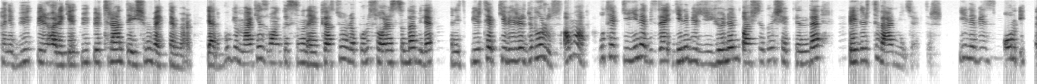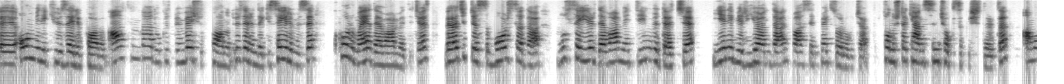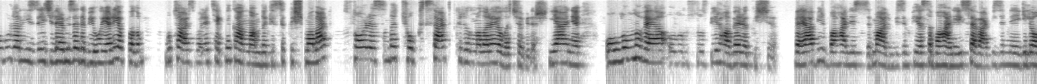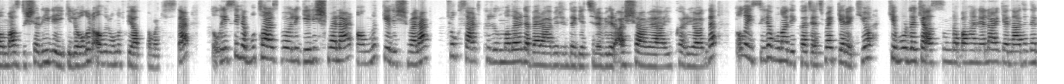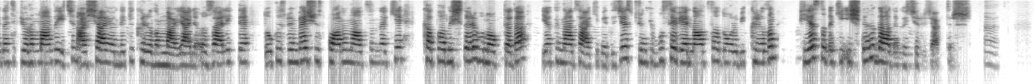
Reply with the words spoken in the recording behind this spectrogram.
hani büyük bir hareket, büyük bir trend değişimi beklemiyorum. Yani bugün Merkez Bankası'nın enflasyon raporu sonrasında bile hani bir tepki verir diyoruz ama bu tepki yine bize yeni bir yönün başladığı şeklinde belirti vermeyecektir. Yine biz 10, e, 10.250 puanın altında 9.500 puanın üzerindeki seyrimizi korumaya devam edeceğiz. Ve açıkçası borsada bu seyir devam ettiği müddetçe yeni bir yönden bahsetmek zor olacak. Sonuçta kendisini çok sıkıştırdı. Ama buradan izleyicilerimize de bir uyarı yapalım. Bu tarz böyle teknik anlamdaki sıkışmalar sonrasında çok sert kırılmalara yol açabilir. Yani olumlu veya olumsuz bir haber akışı veya bir bahanesi, malum bizim piyasa bahaneyi sever, bizimle ilgili olmaz, dışarıyla ilgili olur, alır onu fiyatlamak ister. Dolayısıyla bu tarz böyle gelişmeler, anlık gelişmeler çok sert kırılmaları da beraberinde getirebilir aşağı veya yukarı yönde. Dolayısıyla buna dikkat etmek gerekiyor ki buradaki aslında bahaneler genelde negatif yorumlandığı için aşağı yöndeki kırılımlar yani özellikle 9500 puanın altındaki kapanışları bu noktada yakından takip edeceğiz. Çünkü bu seviyenin altına doğru bir kırılım piyasadaki iştahı daha da kaçıracaktır. Evet.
